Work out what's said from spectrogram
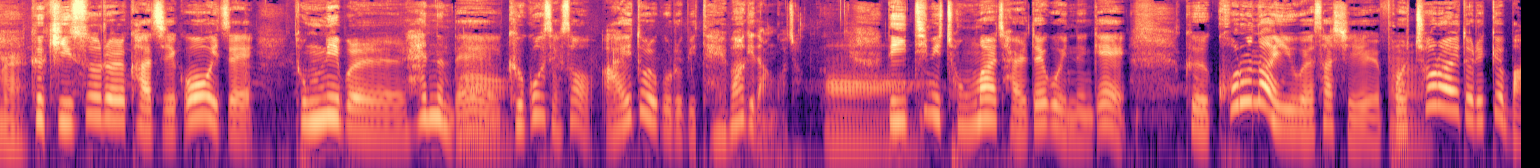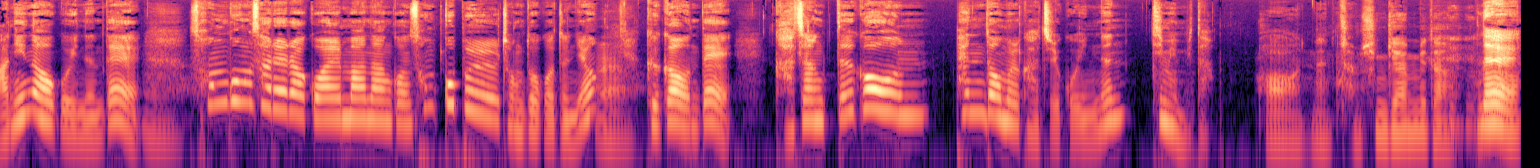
네. 그 기술을 가지고 이제 독립을 했는데 어. 그곳에서 아이돌 그룹이 대박이 난 거죠. 어. 근데 이 팀이 정말 잘 되고 있는 게 그 코로나 이후에 사실 벌추얼 네. 아이돌이 꽤 많이 나오고 있는데 음. 성공 사례라고 할 만한 건 손꼽을 정도거든요. 네. 그 가운데 가장 뜨거운 팬덤을 가지고 있는 팀입니다. 아, 난참 신기합니다. 네.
